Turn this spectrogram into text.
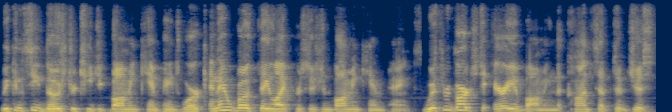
We can see those strategic bombing campaigns work, and they were both daylight precision bombing campaigns. With regards to area bombing, the concept of just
